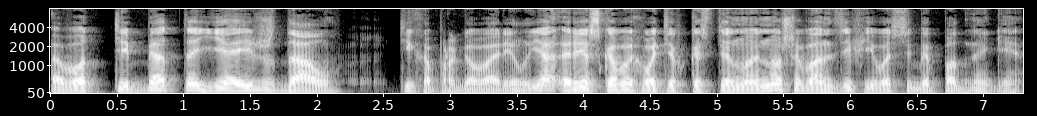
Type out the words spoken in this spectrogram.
«Вот тебя-то я и ждал», — тихо проговорил я, резко выхватив костяной нож и вонзив его себе под ноги.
